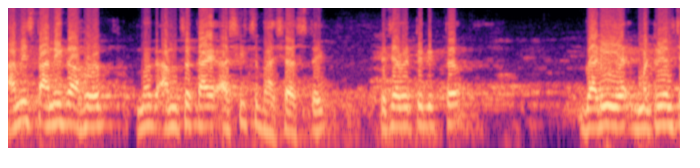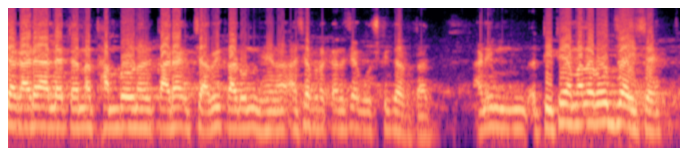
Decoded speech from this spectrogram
आम्ही स्थानिक आहोत मग आमचं काय अशीच भाषा असते. त्याच्या व्यतिरिक्त गाडी मटेरियलच्या गाड्या आल्या त्यांना थांबवणं काड्या चावी काढून घेणं अशा प्रकारच्या गोष्टी करतात. आणि तिथे आम्हाला रोज जायचं आहे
